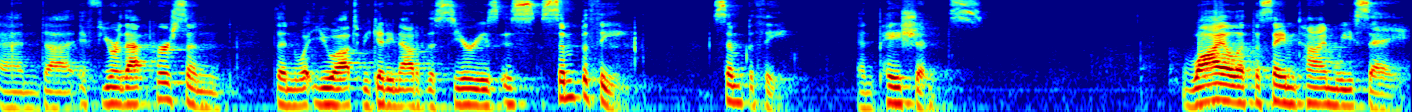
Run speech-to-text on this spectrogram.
And uh, if you're that person, then what you ought to be getting out of this series is sympathy, sympathy, and patience while at the same time we say,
